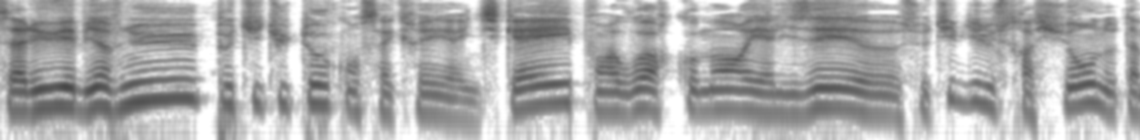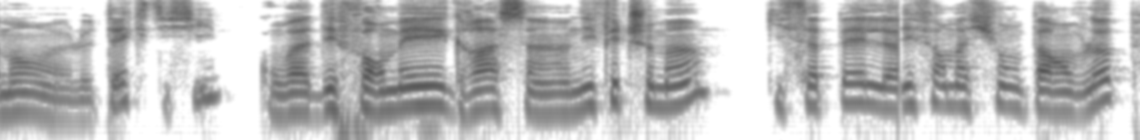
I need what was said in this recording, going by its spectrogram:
Salut et bienvenue, petit tuto consacré à Inkscape. Va voir comment réaliser euh, ce type d'illustration, notamment euh, le texte ici, qu'on va déformer grâce à un effet de chemin qui s'appelle déformation par enveloppe,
